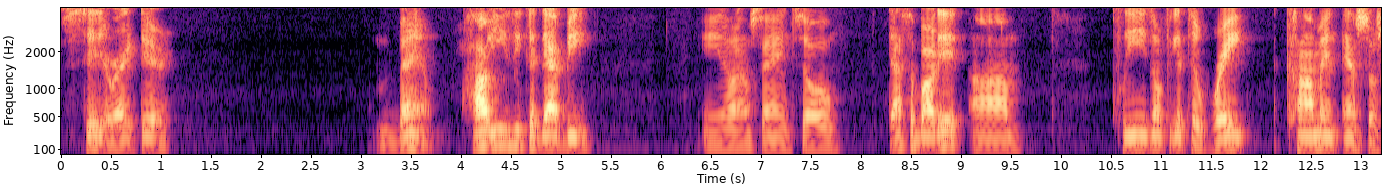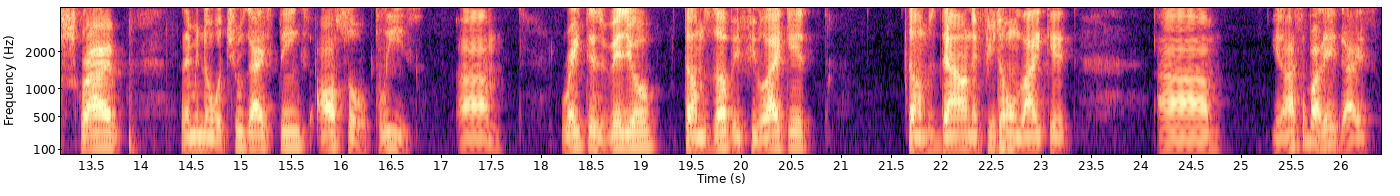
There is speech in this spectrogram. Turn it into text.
Cydia right there. Bam. How easy could that be? You know what I'm saying? So that's about it. Um, please don't forget to rate, comment, and subscribe. Let me know what you guys think. Also, please um, Rate this video. Thumbs up if you like it. Thumbs down if you don't like it. Um, you know, that's about it, guys.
